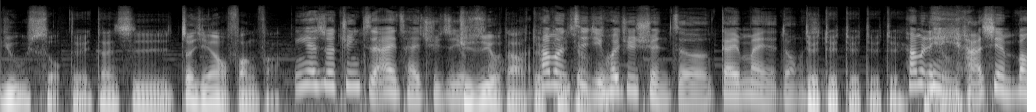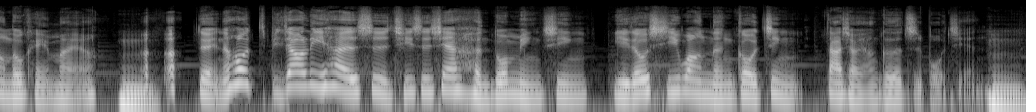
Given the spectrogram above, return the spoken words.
优秀对，但是赚钱要有方法。应该说君子爱财，取之有取之有道。他们自己会去选择该卖的东西。对对对对对，他们连牙线棒都可以卖啊。嗯，对。然后比较厉害的是，其实现在很多明星也都希望能够进大小杨哥的直播间。嗯，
